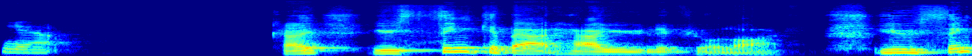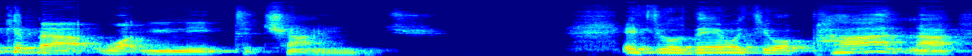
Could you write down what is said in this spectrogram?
Yeah. Okay. You think about how you live your life. You think about what you need to change. If you're there with your partner,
